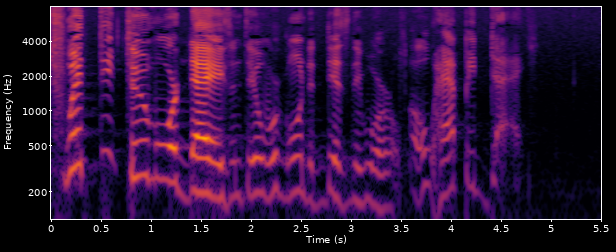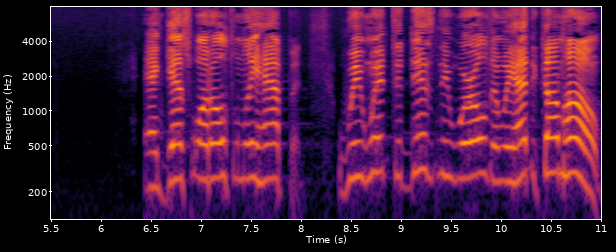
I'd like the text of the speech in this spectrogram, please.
22 more days until we're going to Disney World. Oh, happy day. And guess what ultimately happened? We went to Disney World and we had to come home.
